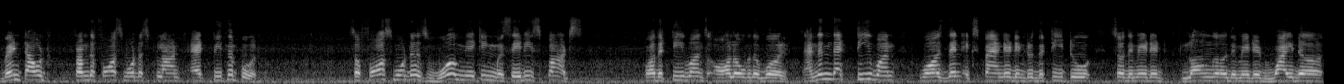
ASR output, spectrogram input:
went out from the Force Motors plant at Pithampur. So Force Motors were making Mercedes parts for the T1s all over the world. And then that T1 was then expanded into the T2. So they made it longer, they made it wider.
